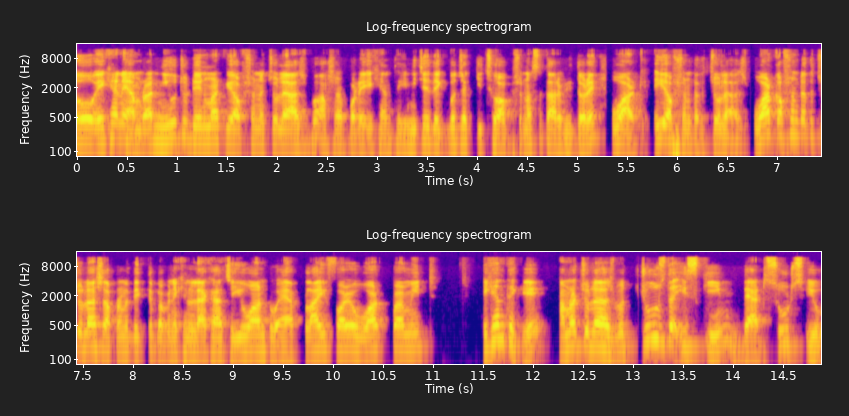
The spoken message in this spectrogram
তো এখানে আমরা নিউ টু ডেনমার্ক এই অপশনে চলে আসব। আসার পরে এখান থেকে নিচে দেখব যে কিছু অপশন আছে, তার ভিতরে ওয়ার্ক এই অপশনটাতে চলে আসব। ওয়ার্ক অপশনটাতে চলে আসে আপনারা দেখতে পাবেন এখানে লেখা আছে you want to apply for a work permit এখান থেকে আমরা চলে আসব choose the scheme that suits you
